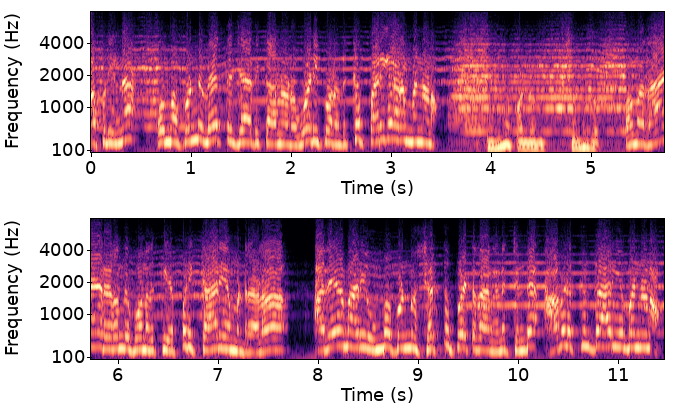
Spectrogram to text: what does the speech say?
அப்படின்னா உங்க பொண்ணு வேத்த ஜாதிக்காரனோட ஓடி போனதுக்கு பரிகாரம் பண்ணணும். என்ன பண்ணணும் சொல்லுங்க. உங்க தாயார் இறந்து போனதுக்கு எப்படி காரியம் பண்றாளோ அதே மாதிரி உங்க பொண்ணு செத்து போயிட்டதா நினைச்சுட்டு அவளுக்கும் காரியம் பண்ணணும்.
